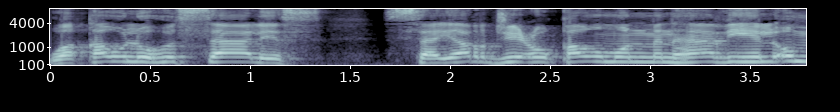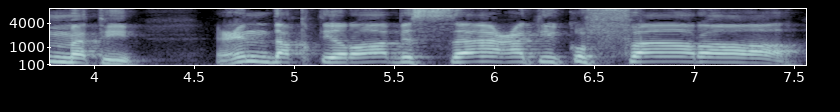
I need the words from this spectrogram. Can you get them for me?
وقوله الثالث سيرجع قوم من هذه الأمة عند اقتراب الساعة كفارا.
